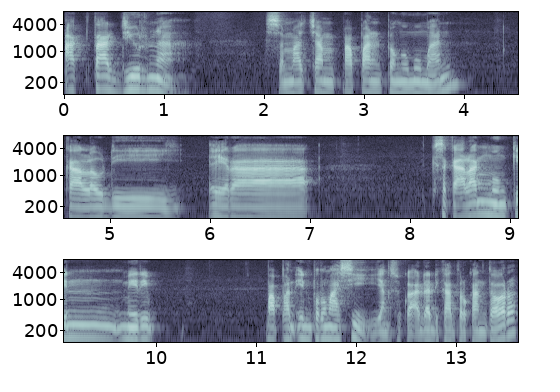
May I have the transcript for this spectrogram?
akta diurna semacam papan pengumuman kalau di era sekarang mungkin mirip papan informasi yang suka ada di kantor-kantor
